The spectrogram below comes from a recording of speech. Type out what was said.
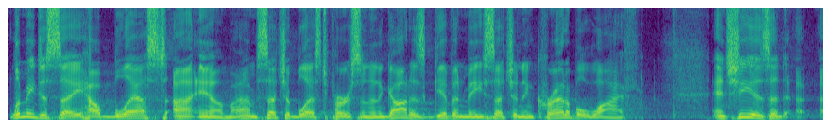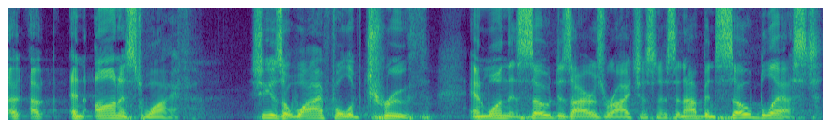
let me just say how blessed I am. I am such a blessed person, and God has given me such an incredible wife. And she is an, a, a, an honest wife. She is a wife full of truth and one that so desires righteousness. And I've been so blessed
